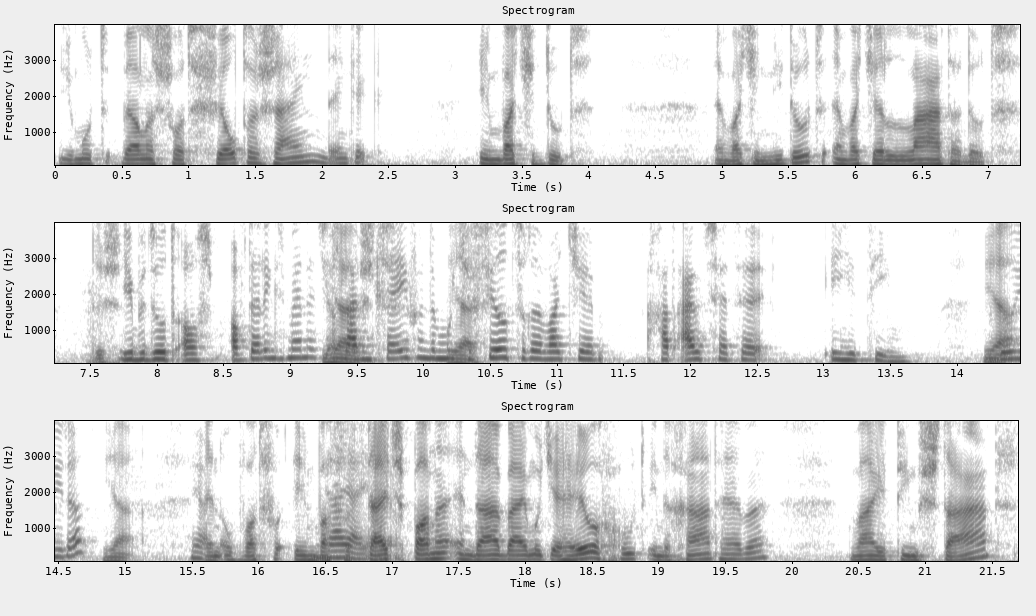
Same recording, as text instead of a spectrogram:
Je moet wel een soort filter zijn, denk ik. In wat je doet. En wat je niet doet en wat je later doet. Dus Je bedoelt als afdelingsmanager, leidinggevende, moet Juist. je filteren wat je gaat uitzetten in je team. Ja. Bedoel je dat? Ja. Ja. En op wat voor, in wat Ja, voor tijdspannen. En daarbij moet je heel goed in de gaten hebben waar je team staat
